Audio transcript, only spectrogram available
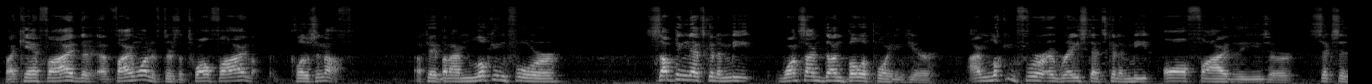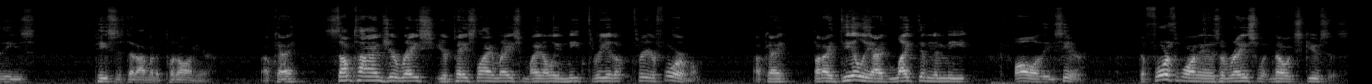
If I can't find, uh, find one, if there's a 12-5, close enough. Okay, but I'm looking for something that's going to meet, once I'm done bullet pointing here, I'm looking for a race that's going to meet all five of these or six of these pieces that I'm going to put on here. Okay? Sometimes your race, your pace line race might only meet three of the, three or four of them. Okay? But ideally, I'd like them to meet all of these here. The fourth one is a race with no excuses.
